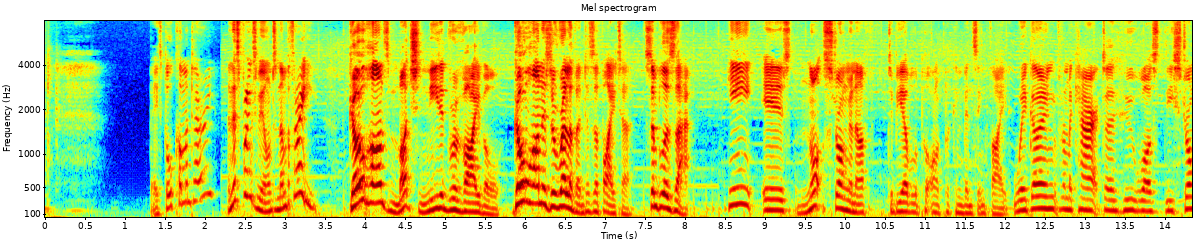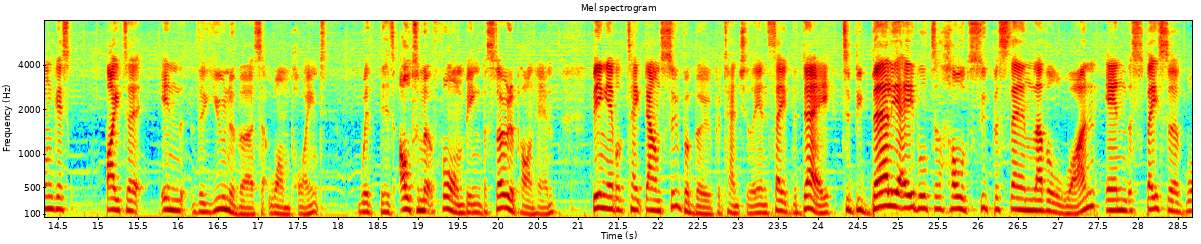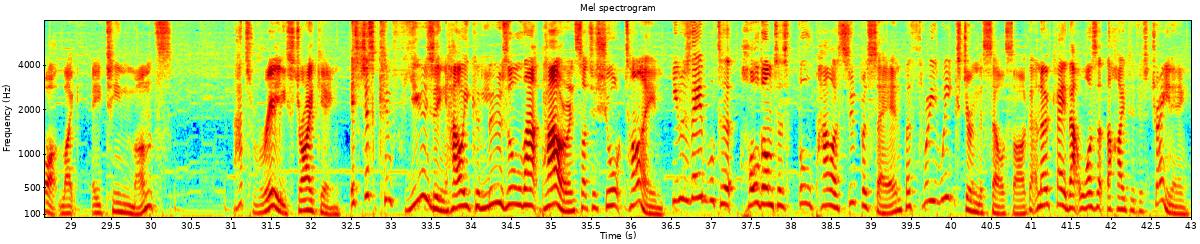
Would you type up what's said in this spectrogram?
baseball commentary? And this brings me on to number three. Gohan's much needed revival. Gohan is irrelevant as a fighter. Simple as that. He is not strong enough to be able to put on a convincing fight. We're going from a character who was the strongest fighter in the universe at one point, with his ultimate form being bestowed upon him, being able to take down Super Buu potentially and save the day, to be barely able to hold Super Saiyan level 1 in the space of what, like 18 months? That's really striking. It's just confusing how he could lose all that power in such a short time. He was able to hold on to his full power Super Saiyan for three weeks during the Cell Saga, and okay, that was at the height of his training.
